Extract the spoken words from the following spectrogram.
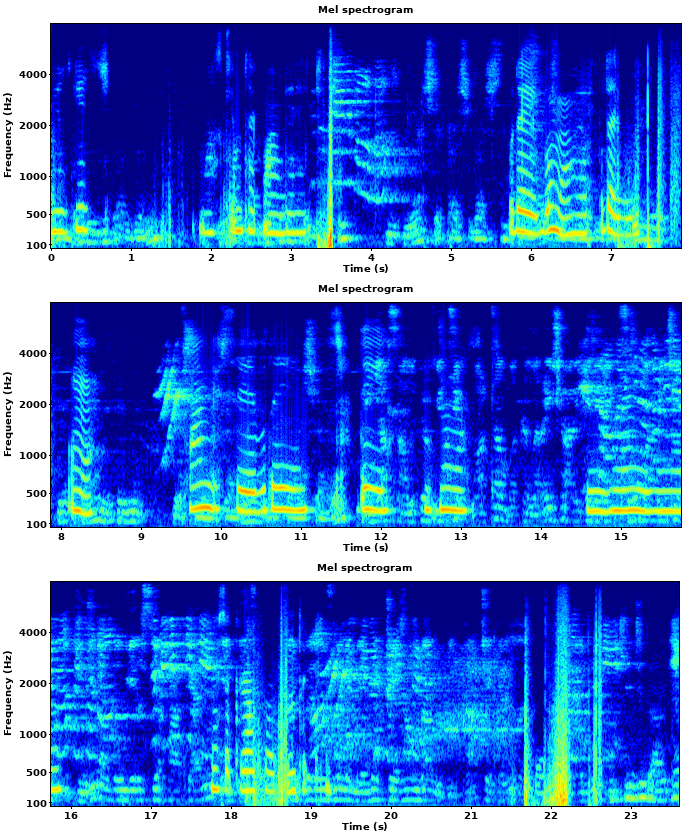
yüzgeç maskemi takmam gerek. Bu değil, bu mu? Yok, bu da değil. Bu mu? Hangisi? Bu değil. Değil. Yüzüne Yüzüne yüzüne. Neyse kral paltonu takayım. İkinci dalga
